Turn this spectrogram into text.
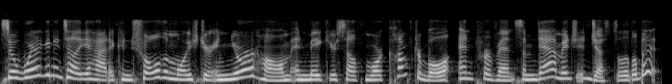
So we're going to tell you how to control the moisture in your home and make yourself more comfortable and prevent some damage in just a little bit.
